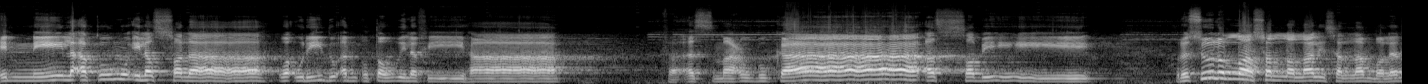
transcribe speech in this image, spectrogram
إني لأقوم إلى الصلاة وأريد أن أطول فيها فأسمع بكاء الصبي رسول الله صلى الله عليه وسلم বলেন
